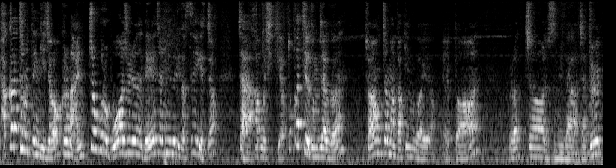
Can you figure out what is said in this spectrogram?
바깥으로 당기죠. 그러면 안쪽으로 모아주려는 내외전 힘들이 더 쓰이겠죠? 자, 가보실게요. 똑같아요, 동작은. 저항점만 바뀌는 거예요. 1번. 그렇죠. 좋습니다. 자, 둘.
